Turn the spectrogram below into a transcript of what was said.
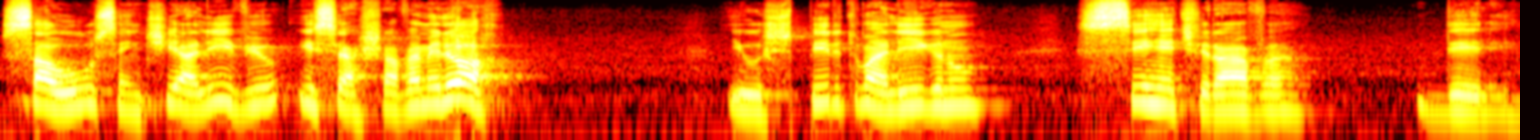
Saul sentia alívio e se achava melhor. E o espírito maligno se retirava dele.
